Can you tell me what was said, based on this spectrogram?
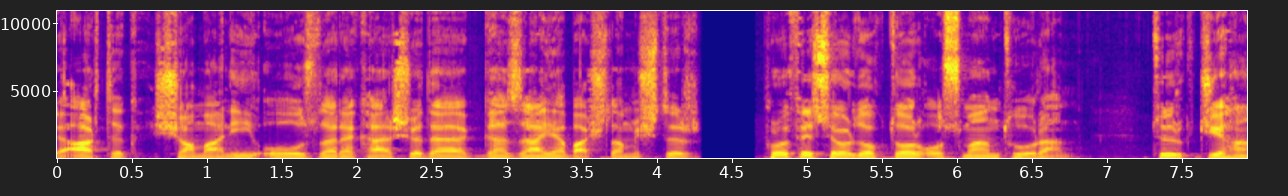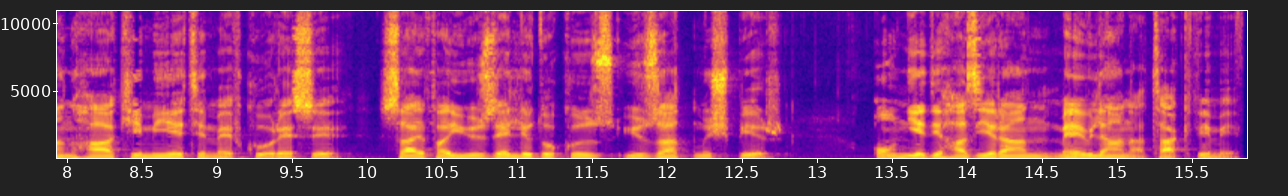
ve artık Şamani Oğuzlara karşı da gazaya başlamıştır. Profesör Doktor Osman Turan, Türk Cihan Hakimiyeti Mefkuresi, sayfa 159-161, 17 Haziran Mevlana takvimi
